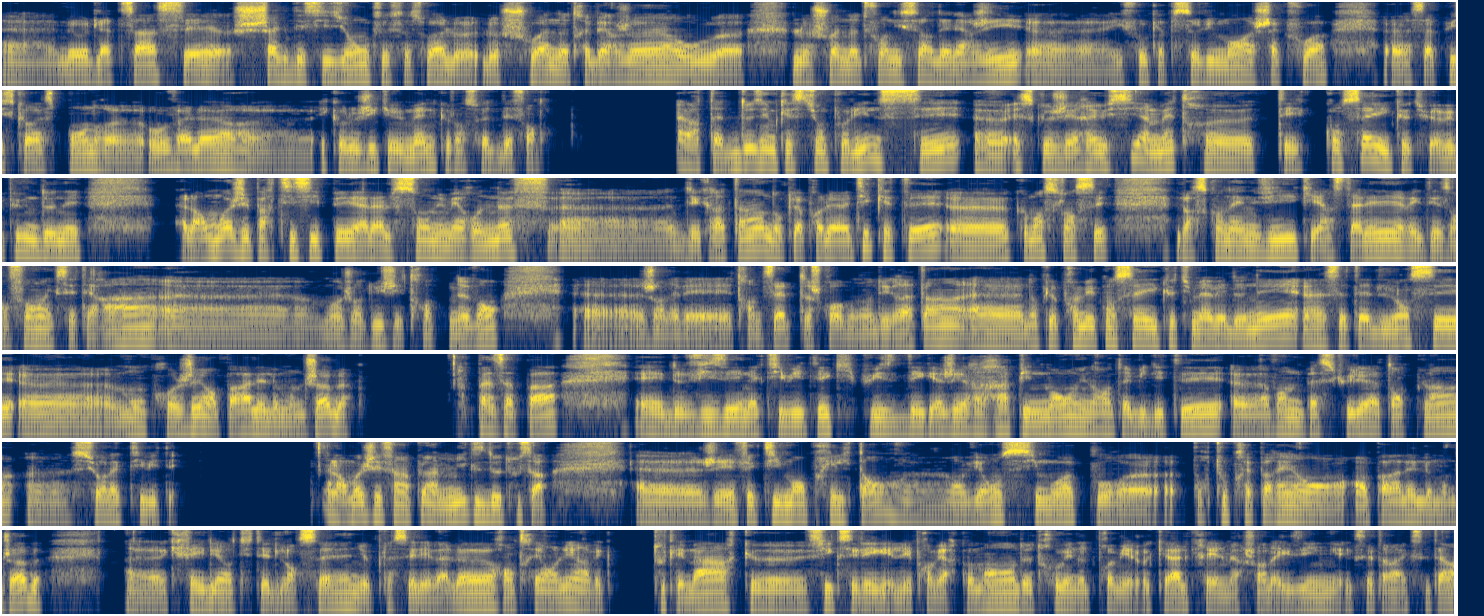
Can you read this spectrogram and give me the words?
mais au-delà de ça, c'est chaque décision, que ce soit le, le, choix de notre hébergeur ou le choix de notre fournisseur d'énergie, il faut qu'absolument à chaque fois ça puisse correspondre aux valeurs écologiques et humaines que l'on souhaite défendre. Alors ta deuxième question, Pauline, c'est euh, est-ce que j'ai réussi à mettre euh, tes conseils que tu avais pu me donner? Alors moi j'ai participé à la leçon numéro 9 euh, du gratin, donc la problématique était comment se lancer lorsqu'on a une vie qui est installée avec des enfants, etc. moi aujourd'hui j'ai 39 ans, j'en avais 37 je crois au moment du gratin. donc le premier conseil que tu m'avais donné c'était de lancer mon projet en parallèle de mon job pas à pas et de viser une activité qui puisse dégager rapidement une rentabilité euh, avant de basculer à temps plein euh, sur l'activité. Alors moi j'ai fait un peu un mix de tout ça. Euh, j'ai effectivement pris le temps, environ six mois pour pour tout préparer en, parallèle de mon job, créer l'identité de l'enseigne, placer les valeurs, entrer en lien avec toutes les marques, fixer les, les, premières commandes, trouver notre premier local, créer le merchandising, etc., etc.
